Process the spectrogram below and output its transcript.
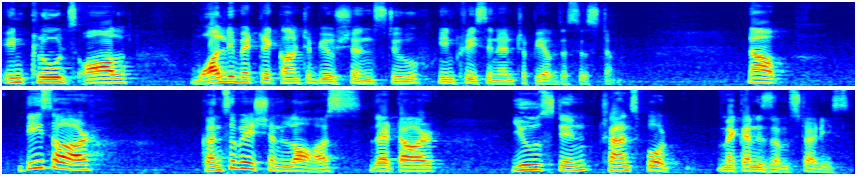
includes all volumetric contributions to increase in entropy of the system. Now, these are conservation laws that are used in transport mechanism studies.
